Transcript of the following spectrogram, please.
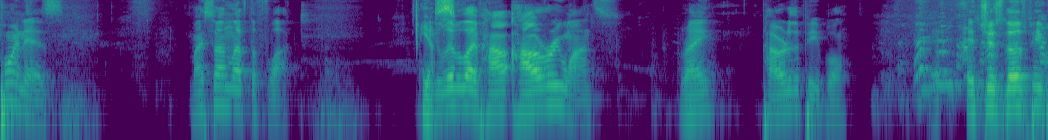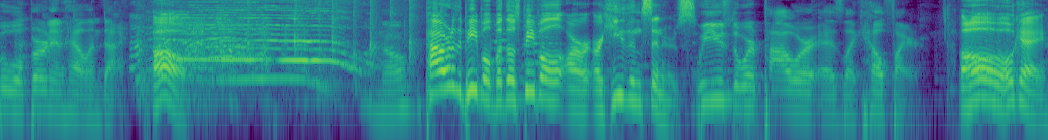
Point is, my son left the flock. Yes. He live life how, however he wants, right? Power to the people. It- it's just those people will burn in hell and die. oh, No. power to the people, but those people are, are heathen sinners. We use the word power as like hellfire. Oh, okay.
